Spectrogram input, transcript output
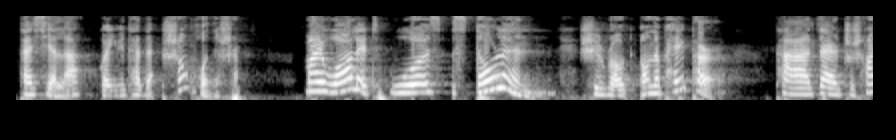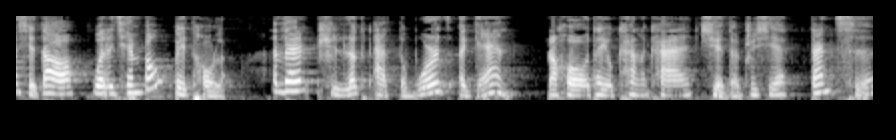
她写了关于她的生活的事儿。My wallet was stolen. She wrote on the paper. 她在纸上写道：“我的钱包被偷了。” And then she looked at the words again. 然后她又看了看写的这些单词。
